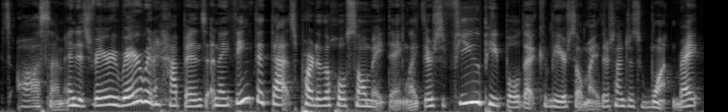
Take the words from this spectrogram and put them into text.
It's awesome. And it's very rare when it happens. And I think that that's part of the whole soulmate thing. Like there's a few people that can be your soulmate. There's not just one, right?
